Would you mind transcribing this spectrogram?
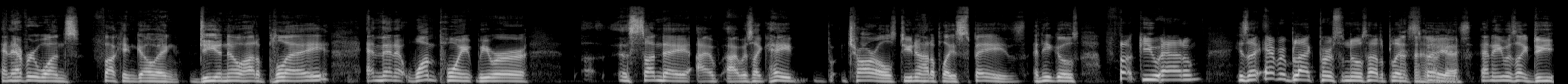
and everyone's fucking going, "Do you know how to play?" And then at one point we were. Uh, Sunday, I, I was like, hey, Charles, do you know how to play spades? And he goes, fuck you, Adam. He's like, every black person knows how to play spades. And he was like, do you,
